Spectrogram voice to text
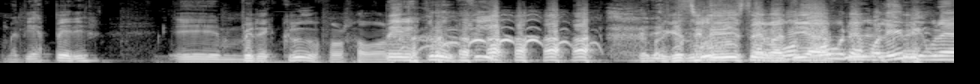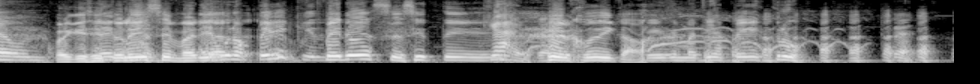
Matías Pérez. Eh, Pérez Cruz, por favor. Pérez Cruz, sí. Pérez Porque si Cruz, le dice se armó Matías una polémica, una- un- Porque si tú le dices algunos Pérez que- Pérez se siente Claro, claro. perjudicado. Sí, es Matías Pérez Cruz. Claro.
